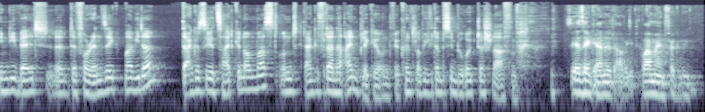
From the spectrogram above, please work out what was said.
in die Welt der Forensik mal wieder. Danke, dass du dir Zeit genommen hast und danke für deine Einblicke. Und wir können, glaube ich, wieder ein bisschen beruhigter schlafen. Sehr, sehr gerne, David. War mein Vergnügen.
